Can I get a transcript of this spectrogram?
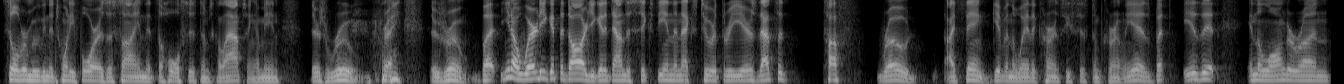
silver moving to 24 is a sign that the whole system's collapsing. I mean, there's room, right? There's room. But, you know, where do you get the dollar? You get it down to 60 in the next 2 or 3 years. That's a tough road, I think, given the way the currency system currently is, but is it in the longer run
